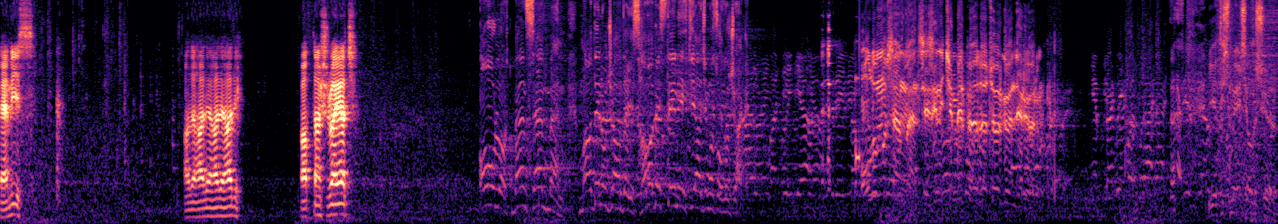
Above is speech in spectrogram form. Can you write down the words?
Temiz. Hadi hadi hadi hadi. Kaptan şurayı aç. Overlord ben Sandman. Maden ocağındayız. Hava desteğine ihtiyacımız olacak. Olumlu Sandman. Sizin için bir predatör gönderiyorum. Yetişmeye çalışıyorum.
